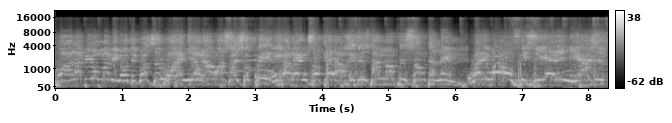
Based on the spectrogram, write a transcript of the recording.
twala byuma bino nti twazirwanyirawo now as I speak nga bwe nsokera it is an office of the name. Waliwo ofiisi y'erinnya it is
